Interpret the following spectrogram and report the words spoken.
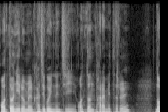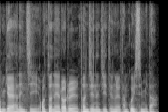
어떤 이름을 가지고 있는지, 어떤 파라미터를 넘겨야 하는지, 어떤 에러를 던지는지 등을 담고 있습니다.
